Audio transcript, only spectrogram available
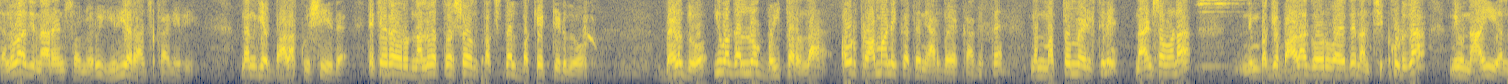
ಛಲವಾದಿ ನಾರಾಯಣ ಸ್ವಾಮಿ ಅವರು ಹಿರಿಯ ರಾಜಕಾರಣಿ ರೀ ನನಗೆ ಬಹಳ ಖುಷಿ ಇದೆ. ಯಾಕೆಂದ್ರೆ ಅವರು ನಲ್ವತ್ತು ವರ್ಷ ಒಂದು ಪಕ್ಷದಲ್ಲಿ ಬಕೆಟ್ ಹಿಡಿದು ಬೆಳೆದು ಇವಾಗ ಅಲ್ಲೋಗಿ ಬೈತಾರಲ್ಲ ಅವ್ರ ಪ್ರಾಮಾಣಿಕತೆನ ಯಾರು ಬಯಕಾಗುತ್ತೆ ನಾನು ಮತ್ತೊಮ್ಮೆ ಹೇಳ್ತೀನಿ ನಾರಾಯಣ ಶ್ರವಣ ನಿಮ್ ಬಗ್ಗೆ ಬಹಳ ಗೌರವ ಇದೆ. ನಾನು ಚಿಕ್ಕ ಹುಡುಗ ನೀವು ನಾಯಿ ಅಲ್ಲ.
